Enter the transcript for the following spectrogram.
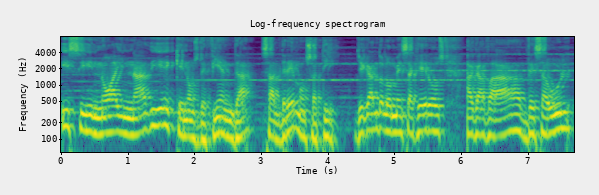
y si no hay nadie que nos defienda, saldremos a ti. Llegando los mensajeros a Gabaa de Saúl,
